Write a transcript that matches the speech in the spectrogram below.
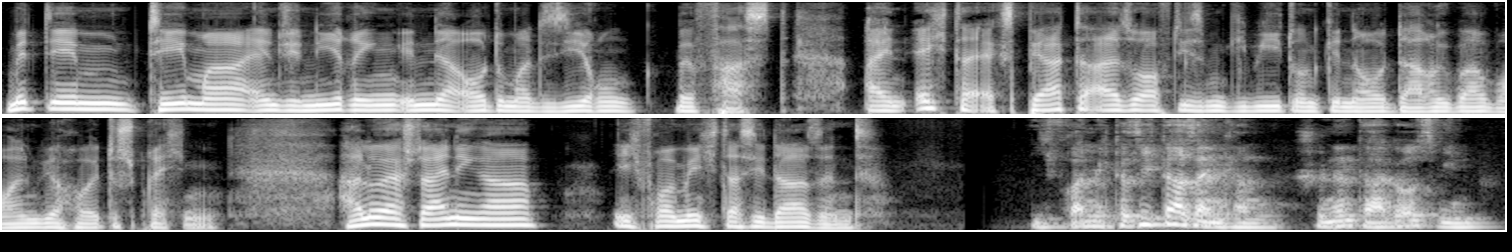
mit dem Thema Engineering in der Automatisierung befasst. Ein echter Experte also auf diesem Gebiet und genau darüber wollen wir heute sprechen. Hallo Herr Steininger, ich freue mich, dass Sie da sind. Ich freue mich, dass ich da sein kann. Schönen Tag aus Wien.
